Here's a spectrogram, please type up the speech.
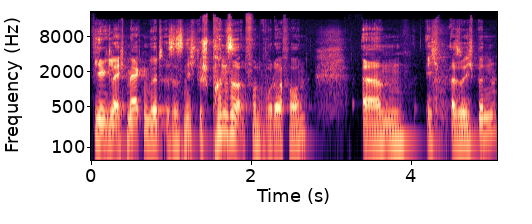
wie ihr gleich merken wird, ist es nicht gesponsert von Vodafone. Ähm, ich, also ich bin,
